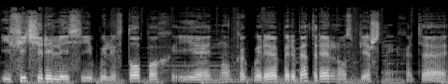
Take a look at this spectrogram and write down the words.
и фичерились, и были в топах, и, ну, как бы ребята реально успешные. Хотя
